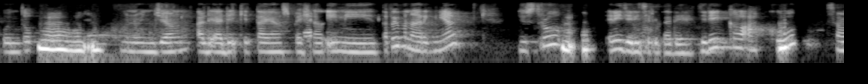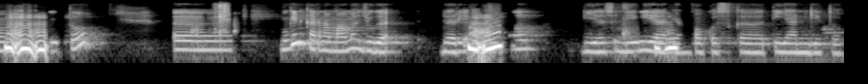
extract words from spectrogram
untuk hmm. menunjang adik-adik kita yang spesial ini tapi menariknya justru hmm. ini jadi cerita deh jadi kalau aku sama mama itu uh, mungkin karena mama juga dari -hmm. awal dia sendiri ya mm -hmm. yang fokus ke Tian gitu.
